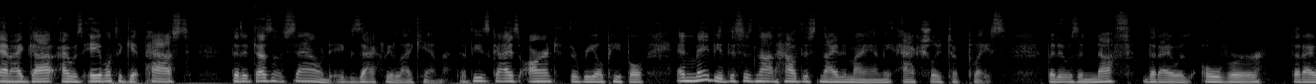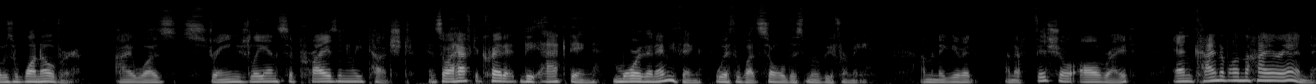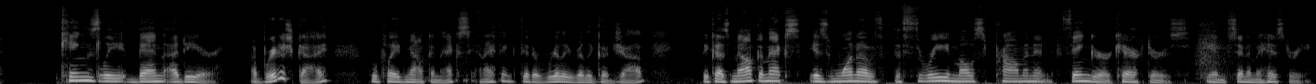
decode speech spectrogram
And I got, I was able to get past that it doesn't sound exactly like him, that these guys aren't the real people, and maybe this is not how this night in Miami actually took place, but it was enough that I was over, that I was won over I was strangely and surprisingly touched. And so I have to credit the acting more than anything with what sold this movie for me. I'm going to give it an official all right and kind of on the higher end. Kingsley Ben Adir, a British guy who played Malcolm X, and I think did a really, really good job because Malcolm X is one of the three most prominent finger characters in cinema history.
